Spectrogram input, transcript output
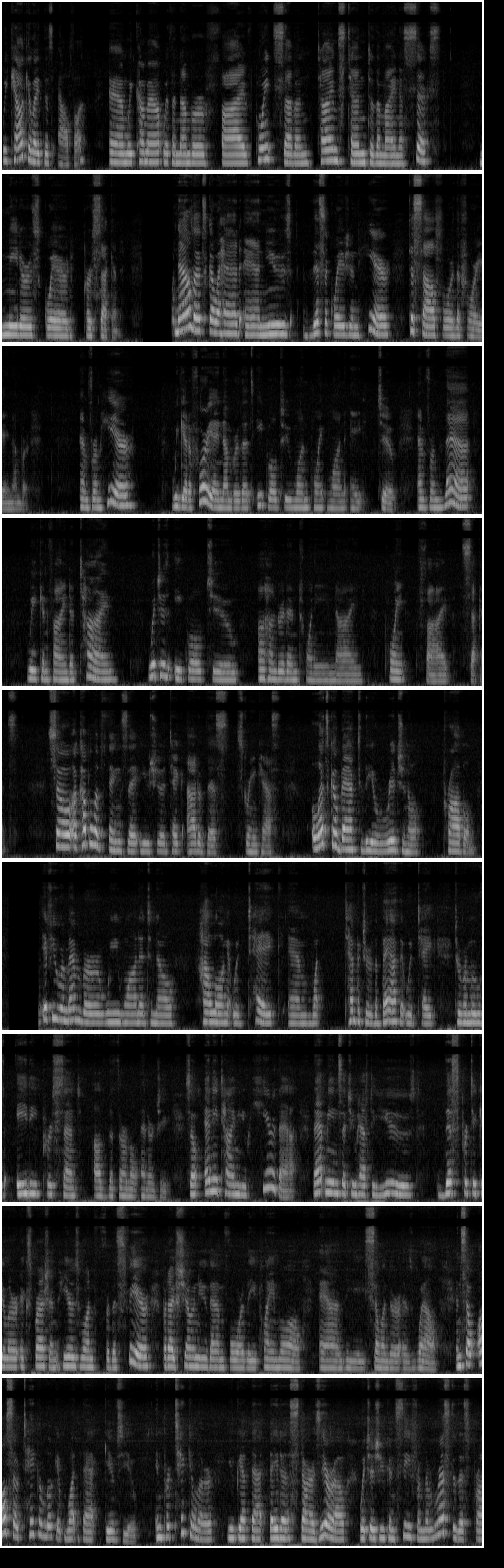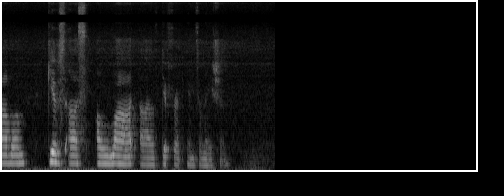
We calculate this alpha, and we come out with a number 5.7 times 10 to the minus 6 meters squared per second. Now let's go ahead and use this equation here to solve for the Fourier number. And from here, we get a Fourier number that's equal to 1.182. And from that, we can find a time which is equal to 129.5 seconds. So a couple of things that you should take out of this screencast. Let's go back to the original problem. If you remember, we wanted to know how long it would take and what temperature of the bath it would take to remove 80% of the thermal energy. So anytime you hear that, that means that you have to use this particular expression. Here's one for the sphere, but I've shown you them for the plane wall and the cylinder as well. And so also take a look at what that gives you. In particular, you get that theta star zero, which as you can see from the rest of this problem, gives us a lot of different information.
